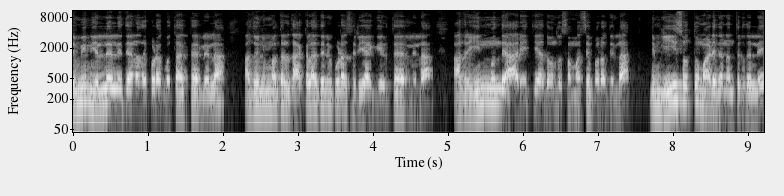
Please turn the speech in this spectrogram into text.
ಜಮೀನ್ ಎಲ್ಲೆಲ್ಲಿದೆ ಅನ್ನೋದು ಕೂಡ ಗೊತ್ತಾಗ್ತಾ ಇರಲಿಲ್ಲ. ಅದು ನಿಮ್ಮ ಹತ್ರ ದಾಖಲಾತಿನೂ ಕೂಡ ಸರಿಯಾಗಿ ಇರ್ತಾ ಇರಲಿಲ್ಲ. ಆದ್ರೆ ಇನ್ ಮುಂದೆ ಆ ರೀತಿಯಾದ ಒಂದು ಸಮಸ್ಯೆ ಬರೋದಿಲ್ಲ. ನಿಮ್ಗೆ ಈ ಸ್ವತ್ತು ಮಾಡಿದ ನಂತರದಲ್ಲಿ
